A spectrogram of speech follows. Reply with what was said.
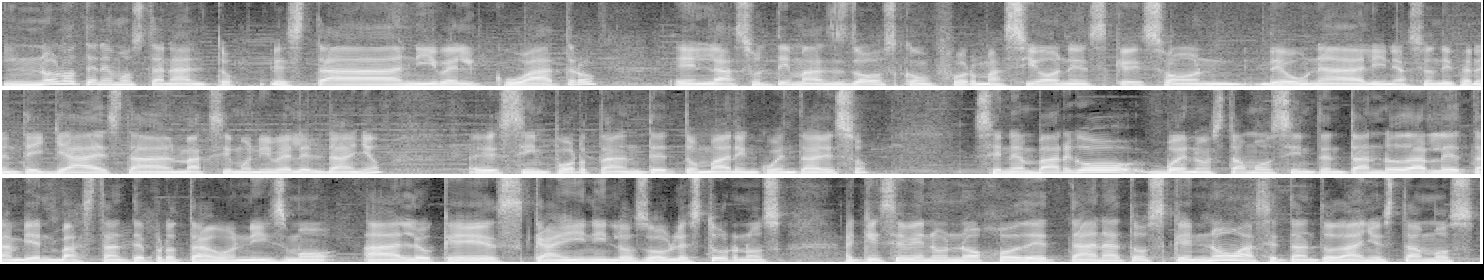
no lo tenemos tan alto, está a nivel 4. En las últimas dos conformaciones que son de una alineación diferente ya está al máximo nivel el daño. Es importante tomar en cuenta eso. Sin embargo, bueno, estamos intentando darle también bastante protagonismo a lo que es Caín y los dobles turnos. Aquí se viene un ojo de Thanatos que no hace tanto daño, estamos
